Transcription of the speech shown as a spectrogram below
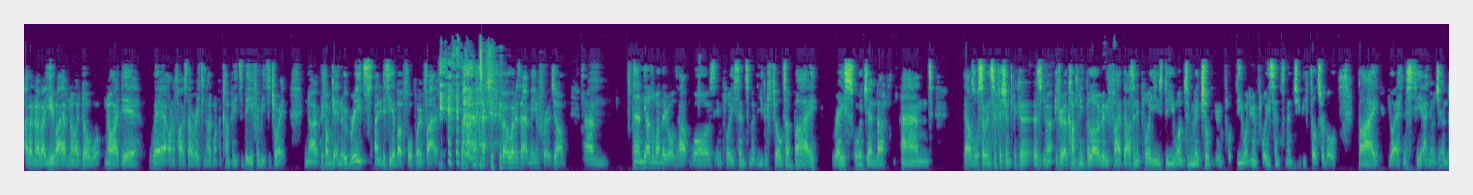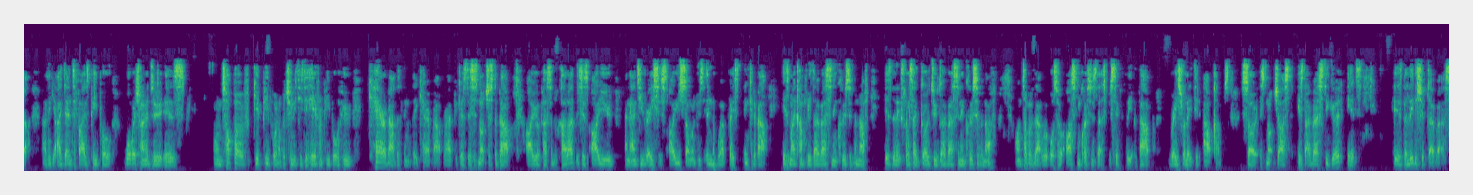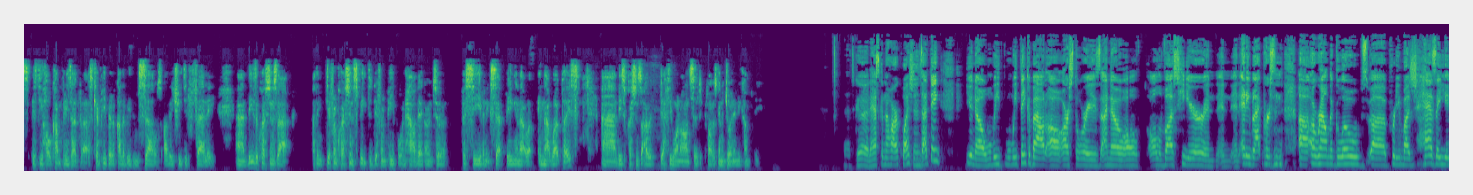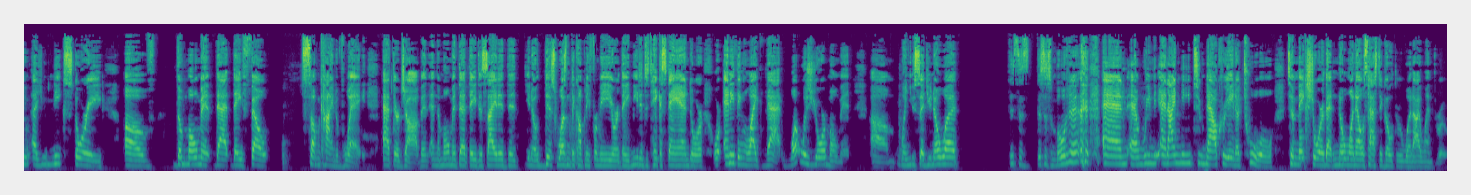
I don't know about you, but I have no idea, what, no idea where on a five star rating I'd want a company to be for me to join. You know, if I'm getting Uber Eats, I need to see above 4.5. but what does that mean for a job? Um, and the other one they rolled out was employee sentiment that you could filter by race or gender. And that was also insufficient because, you know, if you're at a company below maybe 5,000 employees, do you want to make sure that your, do you want your employee sentiment to be filterable by your ethnicity and your gender? I think it identifies people. What we're trying to do is on top of give people an opportunity to hear from people who care about the things they care about, right? Because this is not just about, are you a person of color? This is, are you an anti-racist? Are you someone who's in the workplace thinking about, is my company diverse and inclusive enough? Is the next place I go to diverse and inclusive enough? On top of that, we're also asking questions that are specifically about race related outcomes. So it's not just, is diversity good? It's, is the leadership diverse? Is the whole company diverse? Can people of color be themselves? Are they treated fairly? And these are questions that I think different questions speak to different people and how they're going to perceive and accept being in that in that workplace. And these are questions I would definitely want answered if I was going to join any company. That's good. Asking the hard questions. I think, you know, when we, when we think about uh, our stories, I know all, all of us here and, and, and any black person, uh, around the globe, uh, pretty much has a, a unique story of the moment that they felt some kind of way at their job and, and the moment that they decided that, you know, this wasn't the company for me or they needed to take a stand or, or anything like that. What was your moment um, when you said, you know what, this is this is bullshit, and and we need and I need to now create a tool to make sure that no one else has to go through what I went through.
